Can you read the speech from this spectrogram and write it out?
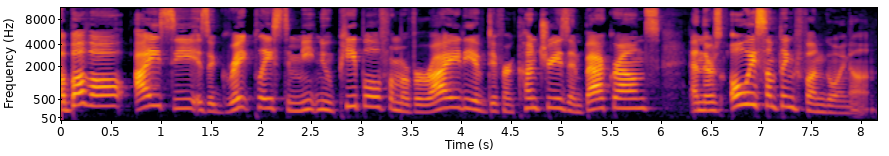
Above all, IEC is a great place to meet new people from a variety of different countries and backgrounds, and there's always something fun going on.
